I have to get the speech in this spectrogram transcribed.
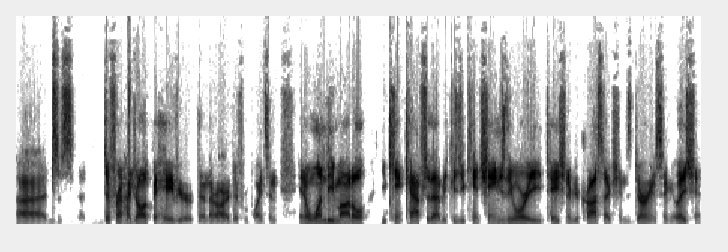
uh, just different hydraulic behavior than there are at different points. And in a 1d model you can't capture that because you can't change the orientation of your cross sections during simulation.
